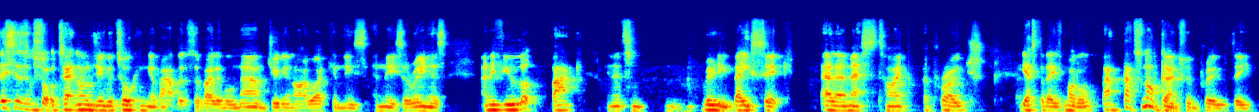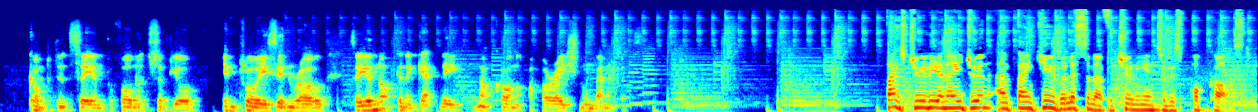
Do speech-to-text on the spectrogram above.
This is a sort of technology we're talking about that's available now. Julie and I work in these in these arenas. And if you look back, you know, some really basic LMS type approach, yesterday's model, that, that's not going to improve the competency and performance of your employees in role. So you're not going to get the knock on operational benefits. Thanks, Julie and Adrian, and thank you, the listener, for tuning into this podcast.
